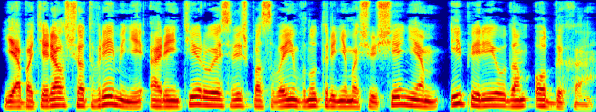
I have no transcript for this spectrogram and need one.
Я потерял счет времени, ориентируясь лишь по своим внутренним ощущениям и периодам отдыха.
